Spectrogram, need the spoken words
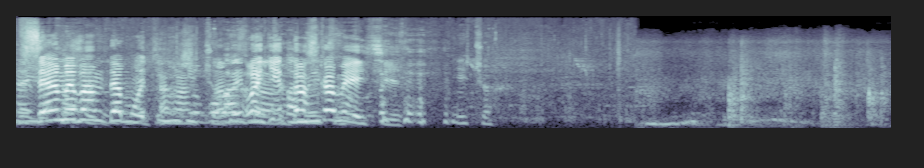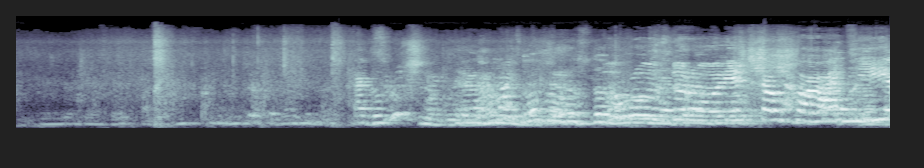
Все ми вам дамо. тільки Кладіть на скамейці. Здоров'ячка в хаті.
